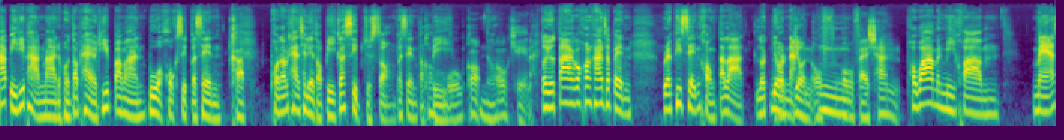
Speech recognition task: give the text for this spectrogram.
5 ปีที่ผ่านมาเนี่ยผลตอบแทนอยู่ที่ประมาณบวก 60%ครับ ผลตอบแทนเฉลี่ยต่อปีก็ 10.2%ต่อก็ปีโหก็เนอะก็โอเคนะโตโยต้าก็ค่อนข้างจะเป็น represent ของตลาดรถยนต์อืม old fashion เพราะว่ามันมีความ mass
